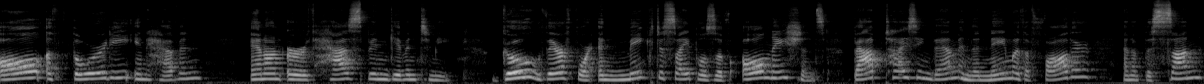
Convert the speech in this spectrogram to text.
all authority in heaven and on earth has been given to me. Go therefore and make disciples of all nations, baptizing them in the name of the Father and of the Son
